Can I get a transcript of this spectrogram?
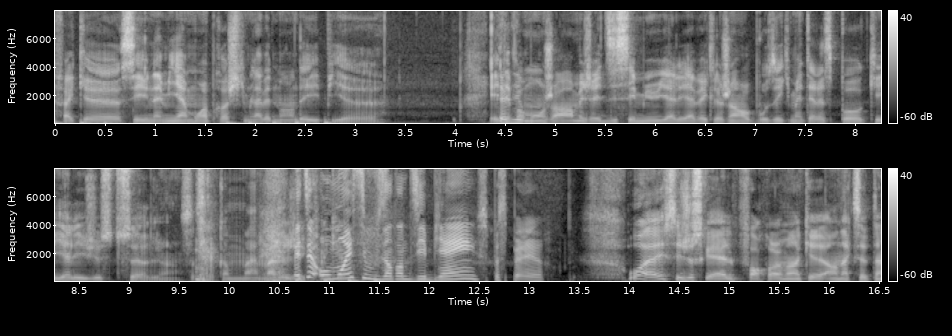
Fait que euh, c'est une amie à moi proche qui me l'avait demandé. Puis, euh, était dit- pas mon genre, mais j'avais dit c'est mieux y aller avec le genre opposé qui m'intéresse pas qu'y aller juste seul. genre. Ça serait comme ma, ma logique. Mais tu sais, au moins si vous entendiez bien, c'est pas super. Ouais, c'est juste qu'elle, fort probablement qu'en acceptant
